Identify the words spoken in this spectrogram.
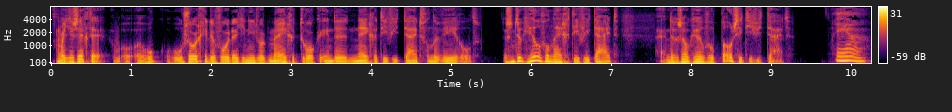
Wat je zegt, hoe, hoe zorg je ervoor dat je niet wordt meegetrokken in de negativiteit van de wereld? Er is natuurlijk heel veel negativiteit. En er is ook heel veel positiviteit. Ja.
